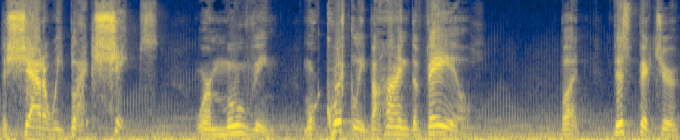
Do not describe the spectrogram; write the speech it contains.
The shadowy black shapes were moving more quickly behind the veil, but this picture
